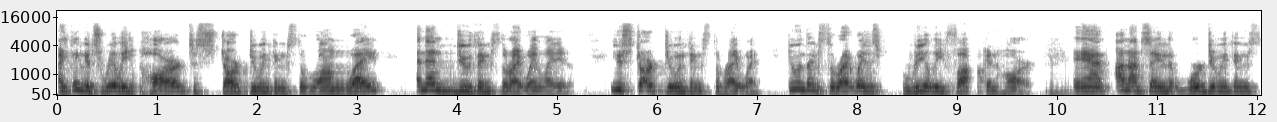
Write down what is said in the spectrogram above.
I think it's really hard to start doing things the wrong way and then do things the right way later. You start doing things the right way. Doing things the right way is really fucking hard. Mhm. And I'm not saying that we're doing things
